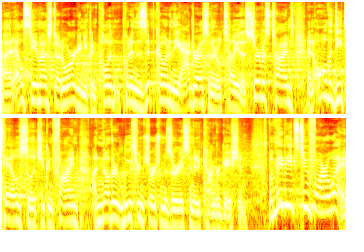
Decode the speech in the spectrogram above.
at lcms.org, and you can pull, put in the zip code and the address, and it'll tell you the service times and all the details so that you can find another Lutheran Church Missouri Synod congregation. But maybe it's too far away.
